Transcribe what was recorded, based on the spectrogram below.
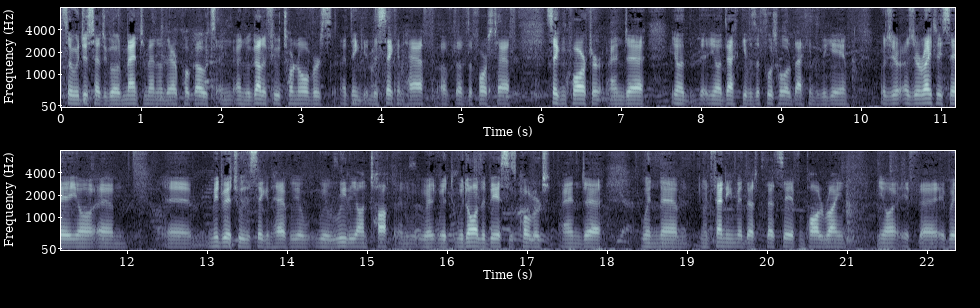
so we just had to go man to man on their puck outs, and, and we got a few turnovers. I think in the second half of, of the first half, second quarter, and uh, you know, th- you know that gave us a foothold back into the game. But as you, rightly say, you know. Um, uh, midway through the second half, we were, we were really on top and with, with, with, all the bases covered. And uh, when um, when Fanning made that, that save from Paul Ryan, you know, if uh, if we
